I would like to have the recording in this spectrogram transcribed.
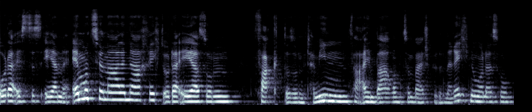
Oder ist es eher eine emotionale Nachricht oder eher so ein Fakt, also eine Terminvereinbarung zum Beispiel oder eine Rechnung oder so.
